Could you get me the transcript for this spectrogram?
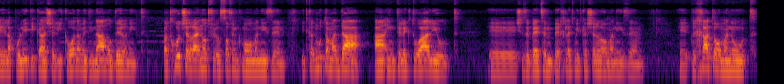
אה, לפוליטיקה של עקרון המדינה המודרנית, התפתחות של רעיונות פילוסופיים כמו הומניזם, התקדמות המדע, האינטלקטואליות, אה, שזה בעצם בהחלט מתקשר להומניזם, אה, פריחת האומנות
